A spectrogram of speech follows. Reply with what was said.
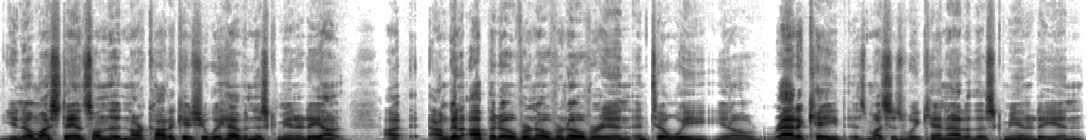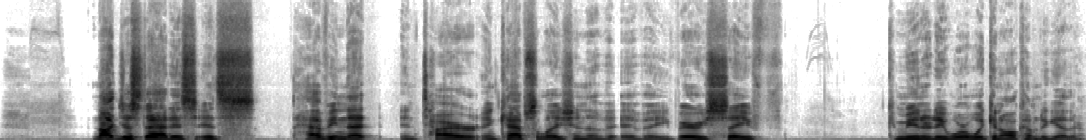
you know my stance on the narcotic issue we have in this community. I, I I'm going to up it over and over and over in, until we you know eradicate as much as we can out of this community. And not just that, it's it's having that entire encapsulation of, of a very safe community where we can all come together.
